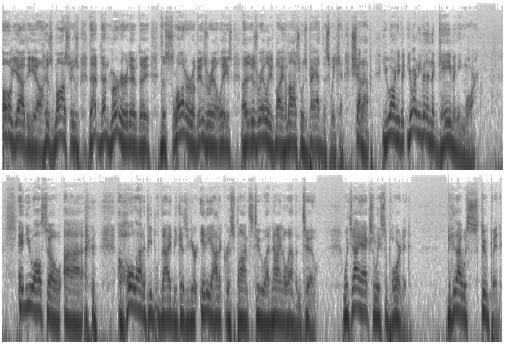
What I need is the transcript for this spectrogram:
oh yeah, the uh, Hamas is that that murder, the the, the slaughter of Israelis uh, Israelis by Hamas was bad this weekend. Shut up, you aren't even you aren't even in the game anymore. And you also, uh, a whole lot of people died because of your idiotic response to uh, 9 11, too, which I actually supported because I was stupid,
